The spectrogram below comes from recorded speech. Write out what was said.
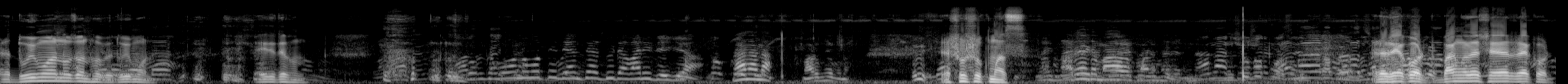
এটা দুই মন ওজন হবে, দুই মন। এই যে দেখুন শুশুক মাছ। রেকর্ড, বাংলাদেশের রেকর্ড।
